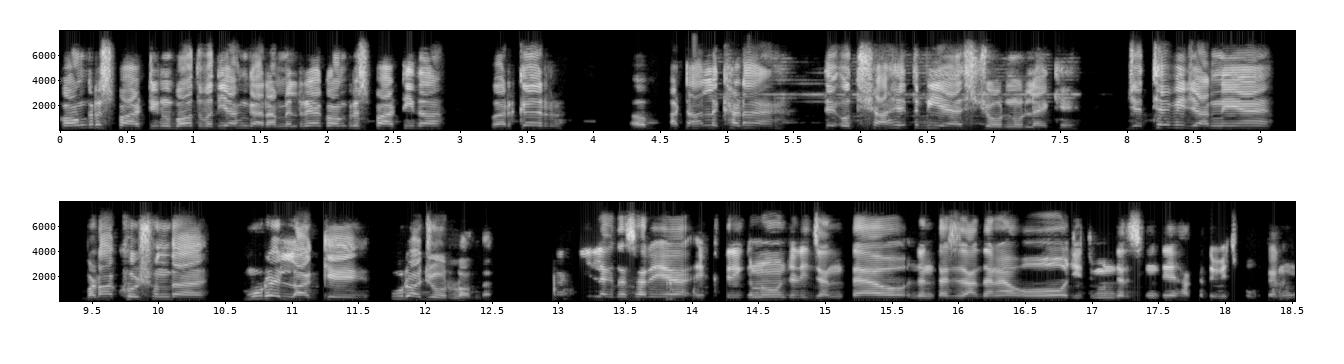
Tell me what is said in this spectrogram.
ਕਾਂਗਰਸ ਪਾਰਟੀ ਨੂੰ ਬਹੁਤ ਵਧੀਆ ਹੰਗਾਰਾ ਮਿਲ ਰਿਹਾ। ਕਾਂਗਰਸ ਪਾਰਟੀ ਦਾ ਵਰਕਰ ਅਟਲ ਖੜਾ ਹੈ ਤੇ ਉਤਸ਼ਾਹਿਤ ਵੀ ਹੈ ਇਸ ਚੋਣ ਨੂੰ ਲੈ ਕੇ। ਜਿੱਥੇ ਵੀ ਜਾਂਦੇ ਆ ਬੜਾ ਖੁਸ਼ ਹੁੰਦਾ ਹੈ। ਮੂਹਰੇ ਲੱਗ ਕੇ ਪੂਰਾ ਜ਼ੋਰ ਲਾਉਂਦਾ ਹੈ। ਤਾਂ ਕੀ ਲੱਗਦਾ ਸਰ ਇਹ ਇੱਕ ਤਰੀਕ ਨੂੰ ਜਿਹੜੀ ਜਨਤਾ ਹੈ ਉਹ ਜਨਤਾ ਜ਼ਿਆਦਾ ਨਾ ਉਹ ਜਤਮਿੰਦਰ ਸਿੰਘ ਦੇ ਹੱਕ ਦੇ ਵਿੱਚ ਭੁਗਤਣਗੇ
